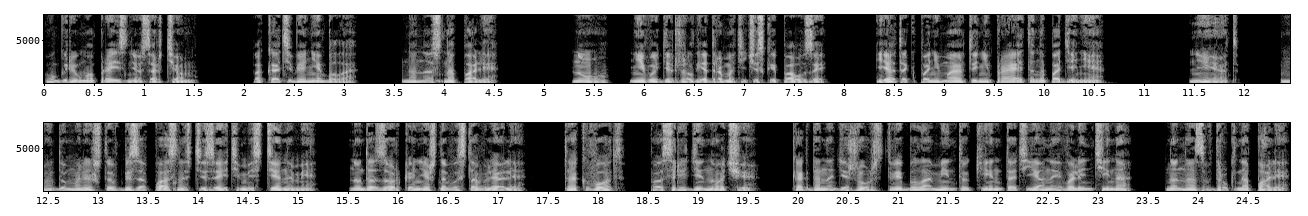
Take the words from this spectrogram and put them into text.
угрюмо произнес Артем. Пока тебя не было, на нас напали. Ну, не выдержал я драматической паузы. Я так понимаю, ты не про это нападение? Нет. Мы думали, что в безопасности за этими стенами, но дозор, конечно, выставляли. Так вот, посреди ночи, когда на дежурстве была Минтукин, Татьяна и Валентина, на нас вдруг напали.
